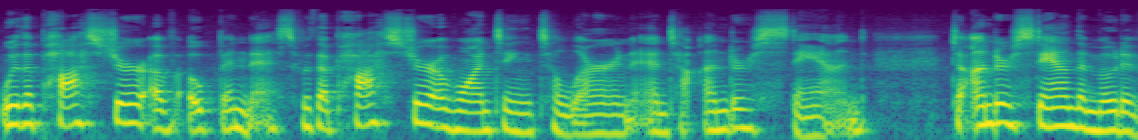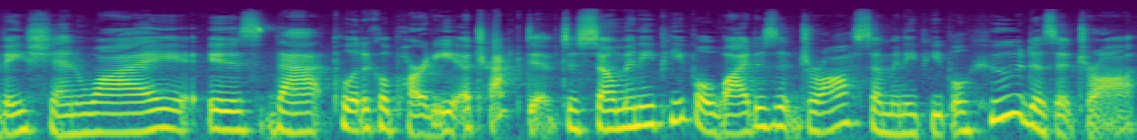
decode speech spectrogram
with a posture of openness, with a posture of wanting to learn and to understand to understand the motivation. Why is that political party attractive to so many people? Why does it draw so many people? Who does it draw?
